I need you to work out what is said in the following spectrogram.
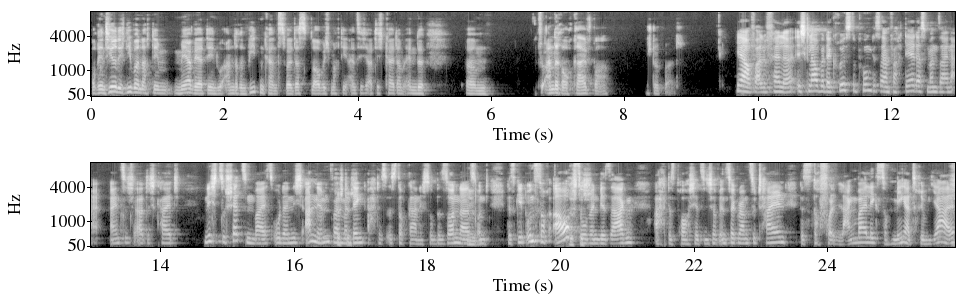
orientiere dich lieber nach dem Mehrwert, den du anderen bieten kannst, weil das, glaube ich, macht die Einzigartigkeit am Ende ähm, für andere auch greifbar. Ein Stück weit. Ja, auf alle Fälle. Ich glaube, der größte Punkt ist einfach der, dass man seine Einzigartigkeit nicht zu schätzen weiß oder nicht annimmt, weil Richtig. man denkt, ach, das ist doch gar nicht so besonders. Mhm. Und das geht uns doch auch Richtig. so, wenn wir sagen, ach, das brauche ich jetzt nicht auf Instagram zu teilen, das ist doch voll langweilig, ist doch mega trivial.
